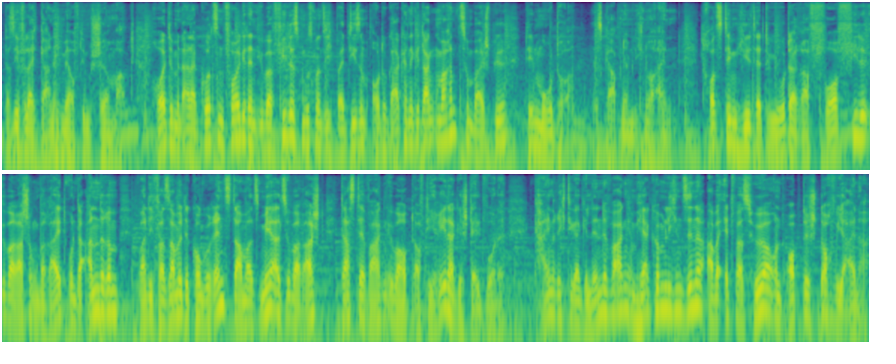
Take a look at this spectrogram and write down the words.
das ihr vielleicht gar nicht mehr auf dem Schirm habt. Heute mit einer kurzen Folge, denn über vieles muss man sich bei diesem Auto gar keine Gedanken machen, zum Beispiel den Motor. Es gab nämlich nur einen. Trotzdem hielt der Toyota RAV4 viele Überraschungen bereit. Unter anderem war die versammelte Konkurrenz damals mehr als überrascht, dass der Wagen überhaupt auf die Räder gestellt wurde. Kein richtiger Geländewagen im herkömmlichen Sinne, aber etwas höher und optisch doch wie einer.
